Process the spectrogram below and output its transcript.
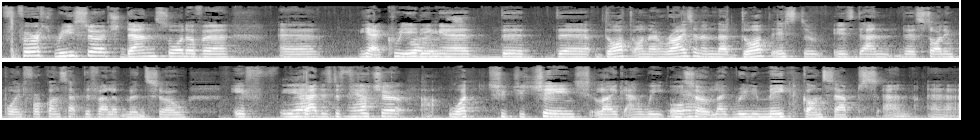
first research, then sort of a, a yeah, creating right. uh, the the dot on the horizon, and that dot is the is then the starting point for concept development. So if yeah. that is the future yeah. uh, what should you change like and we also yeah. like really make concepts and uh,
